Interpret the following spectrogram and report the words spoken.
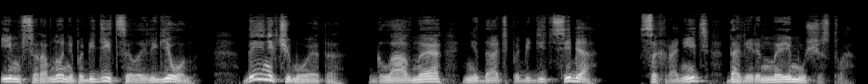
Им все равно не победить целый легион. Да и ни к чему это. Главное — не дать победить себя, сохранить доверенное имущество.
